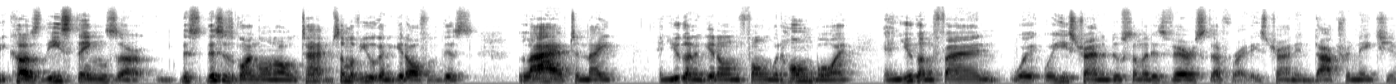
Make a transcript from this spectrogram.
because these things are this this is going on all the time. Some of you are going to get off of this live tonight and you're going to get on the phone with homeboy and you're going to find where, where he's trying to do some of this very stuff right. He's trying to indoctrinate you.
